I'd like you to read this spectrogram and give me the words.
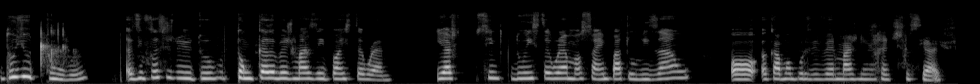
Do YouTube, as influências do YouTube estão cada vez mais a ir para o Instagram. E acho que sinto que do Instagram ou saem para a televisão ou acabam por viver mais nas redes sociais.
